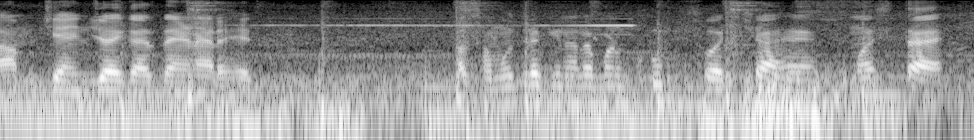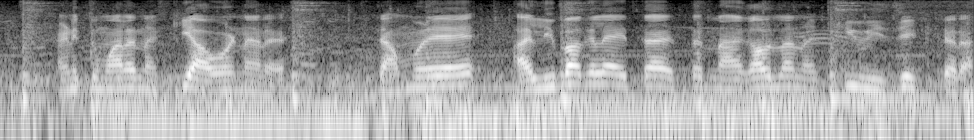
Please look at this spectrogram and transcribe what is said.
आमचे एन्जॉय करता येणार आहेत. हा समुद्रकिनारा पण खूप स्वच्छ आहे मस्त आहे आणि तुम्हाला नक्की आवडणार आहे. त्यामुळे अलिबागला येत आहे तर नागावला नक्की व्हिजिट करा.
